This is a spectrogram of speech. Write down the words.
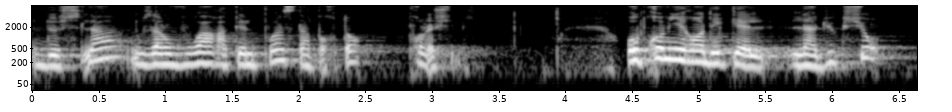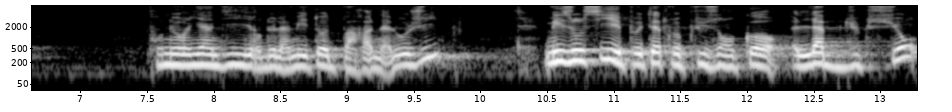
de cela, nous allons voir à quel point c'est important pour la chimie. Au premier rang desquels l'induction, pour ne rien dire de la méthode par analogie, mais aussi et peut-être plus encore l'abduction,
